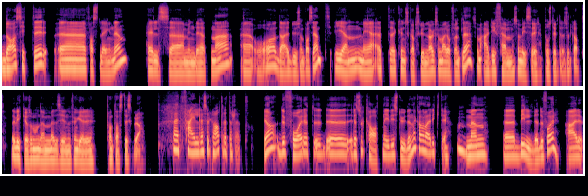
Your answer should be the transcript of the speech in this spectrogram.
Da sitter eh, fastlegen din helsemyndighetene eh, og det er du som pasient igjen med et kunnskapsgrunnlag som er offentlig, som er de fem som viser positivt resultat. Det virker jo som om den medisinen fungerer fantastisk bra. Det er et feil resultat, rett og slett? Ja, du får et eh, Resultatene i de studiene kan være riktig, mm. men eh, bildet du får er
